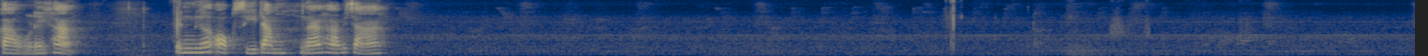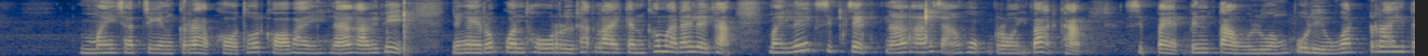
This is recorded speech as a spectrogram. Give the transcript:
เก่าๆเลยค่ะ เป็นเนื้อออกสีดำนะคะพี่จ๋า ไม่ชัดเจนกราบขอโทษขออภัยนะคะพี่พี่ๆยังไงรบกวนโทรหรือทักไลน์กันเข้ามาได้เลยค่ะ หมายเลข 17 นะคะพี่จ๋า600 บาทค่ะ 18 เป็นเต่าหลวงปู่หลิววัดไร่แต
